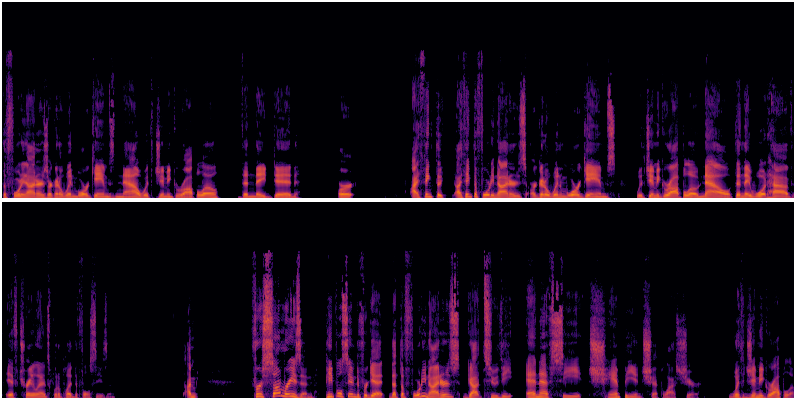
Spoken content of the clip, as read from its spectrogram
the 49ers are going to win more games now with Jimmy Garoppolo than they did or I think the I think the 49ers are going to win more games with Jimmy Garoppolo now than they would have if Trey Lance would have played the full season. I'm for some reason, people seem to forget that the 49ers got to the NFC Championship last year with Jimmy Garoppolo.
